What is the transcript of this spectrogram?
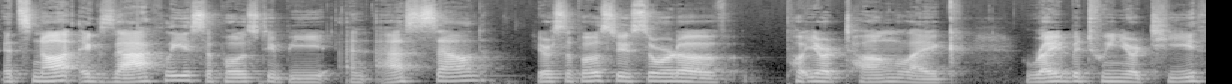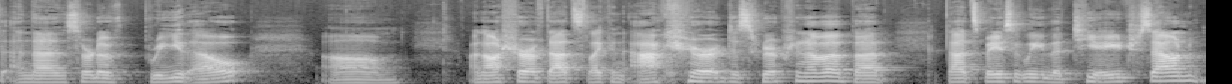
it's not exactly supposed to be an S sound. You're supposed to sort of put your tongue like right between your teeth and then sort of breathe out. Um, I'm not sure if that's like an accurate description of it, but that's basically the TH sound.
